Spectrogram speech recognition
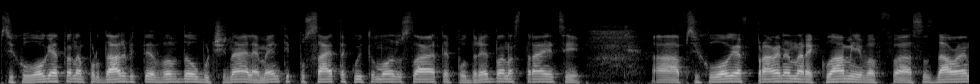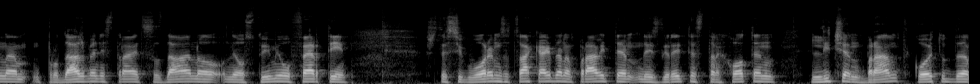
психологията на продажбите в дълбочина елементи по сайта, които може да слагате подредба на страници, а, психология в правене на реклами, в а, създаване на продажбени страници, създаване на неустоими оферти. Ще си говорим за това как да направите, да изградите страхотен личен бранд, който да,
